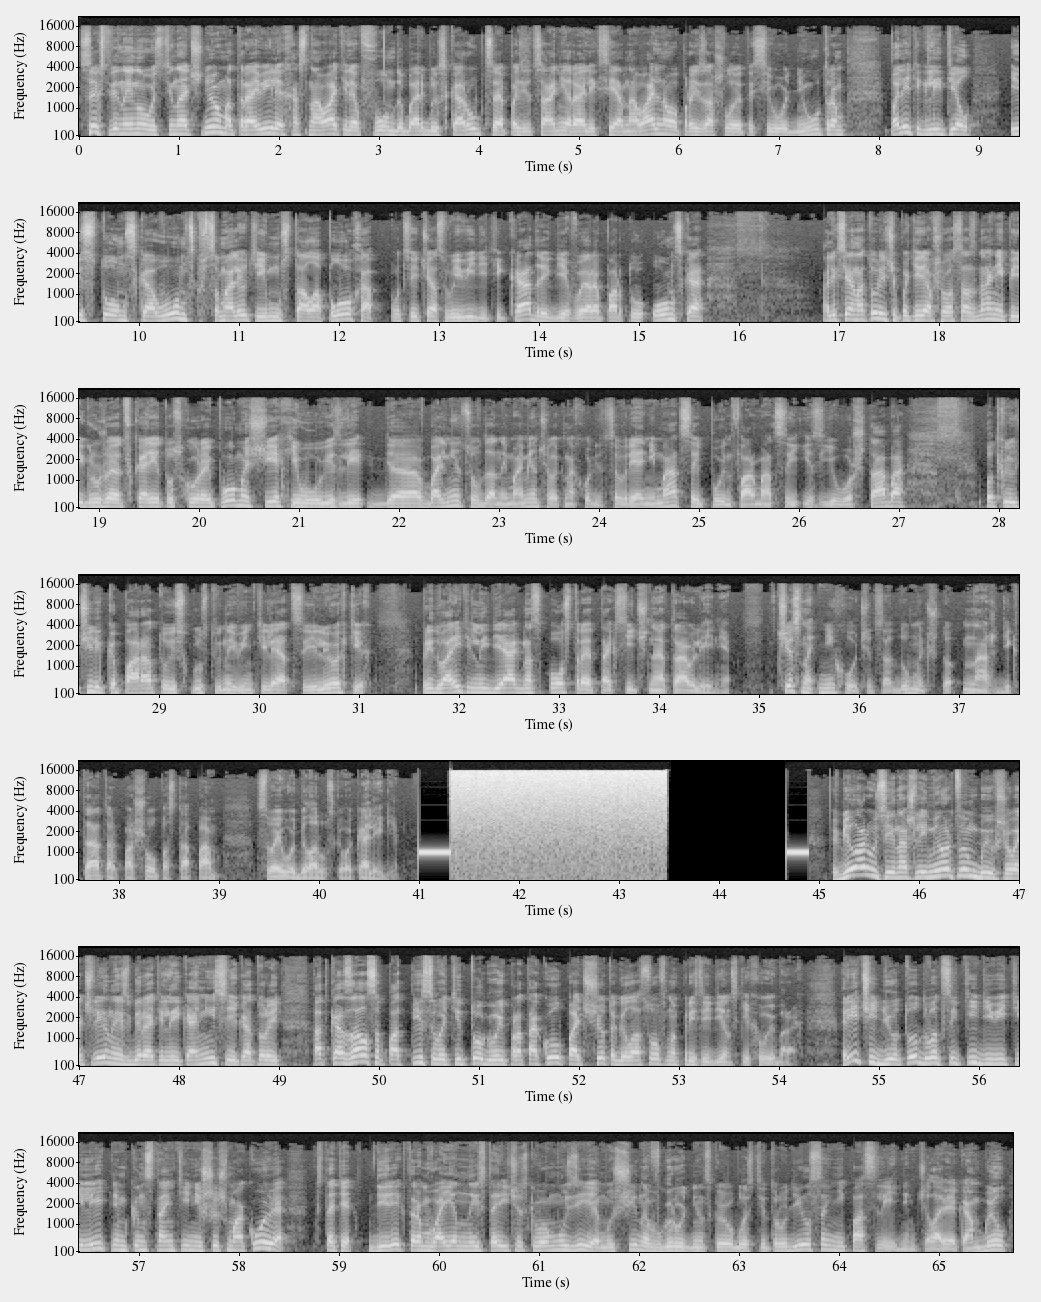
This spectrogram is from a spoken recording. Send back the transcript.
С экстренной новости начнем. О травилях основателя Фонда борьбы с коррупцией оппозиционера Алексея Навального. Произошло это сегодня утром. Политик летел из Томска в Омск. В самолете ему стало плохо. Вот сейчас вы видите кадры, где в аэропорту Омска Алексея Анатольевича, потерявшего сознание, перегружают в карету скорой помощи. Его увезли э, в больницу. В данный момент человек находится в реанимации. По информации из его штаба, подключили к аппарату искусственной вентиляции легких. Предварительный диагноз – острое токсичное отравление. Честно, не хочется думать, что наш диктатор пошел по стопам своего белорусского коллеги. В Белоруссии нашли мертвым бывшего члена избирательной комиссии, который отказался подписывать итоговый протокол подсчета голосов на президентских выборах. Речь идет о 29-летнем Константине Шишмакове, кстати, директором военно-исторического музея. Мужчина в Гродненской области трудился, не последним человеком был.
